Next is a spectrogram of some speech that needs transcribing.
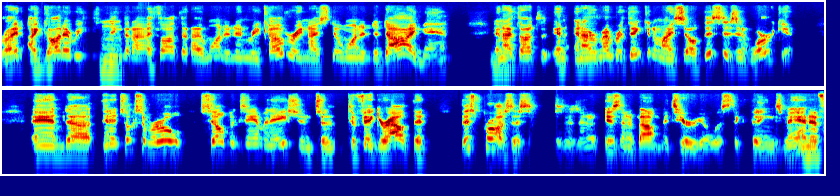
right? I got everything mm. that I thought that I wanted in recovery and I still wanted to die, man. Mm. And I thought, and, and I remember thinking to myself, this isn't working. and uh, and it took some real self-examination to to figure out that this process isn't isn't about materialistic things, man. If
